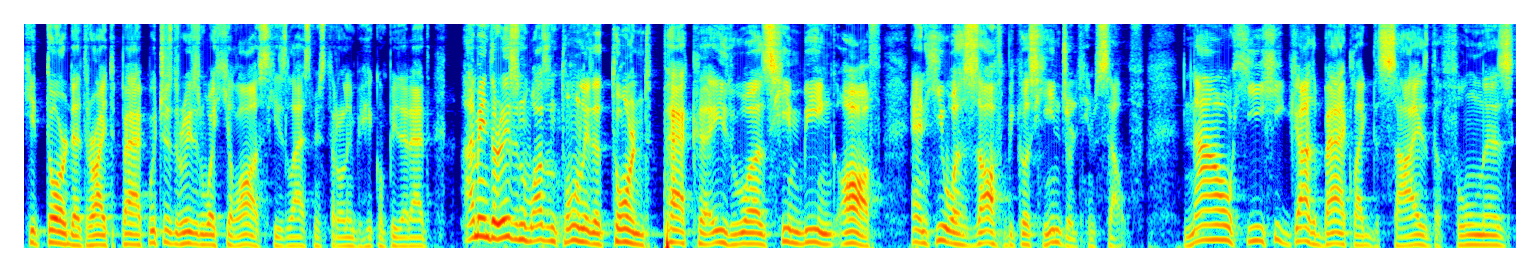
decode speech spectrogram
he tore that right pec, which is the reason why he lost his last Mr. Olympia he competed at. I mean, the reason wasn't only the torn pec, uh, it was him being off, and he was off because he injured himself. Now he, he got back like the size, the fullness.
